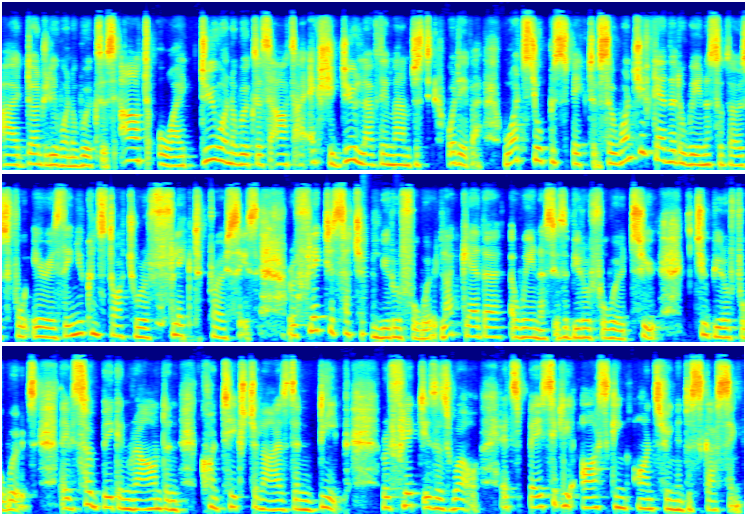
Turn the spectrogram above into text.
I don't really want to work this out, or I do want to work this out. I actually do love them, and I'm just whatever. What's your perspective? So once you've gathered awareness of those four areas, then you can start your reflect process. Reflect is such a beautiful word. Like gather awareness is a beautiful word too. Two beautiful words. They're so big and round and contextualized and deep. Reflect is as well. It's basically asking, answering, and discussing.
